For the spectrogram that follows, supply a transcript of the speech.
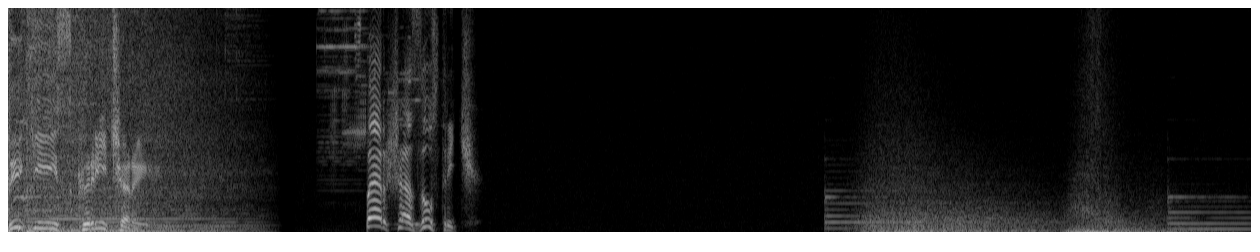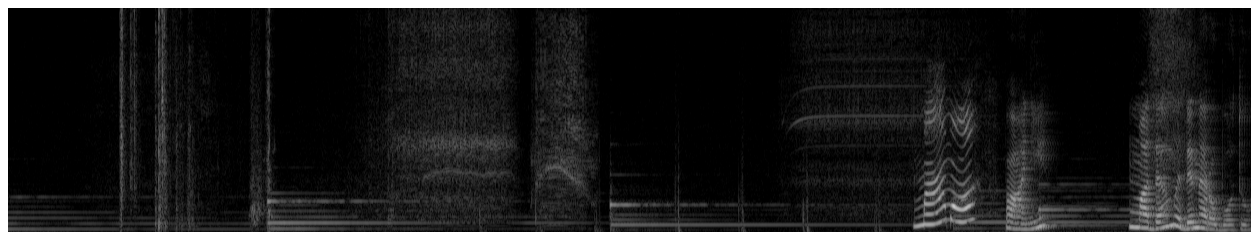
Дикі скрічери. Перша зустріч. Пані, мадам іде на роботу.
